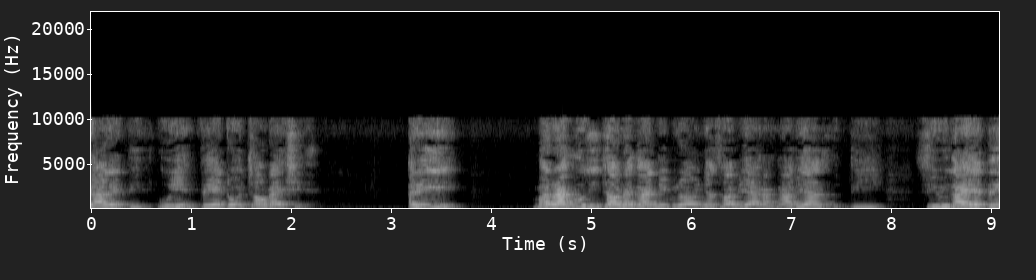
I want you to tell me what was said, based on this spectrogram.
ထားတဲ့ဒီဥယျင်တဲတော်ကျောင်းတိုက်ရှိတယ်အဲ့ဒီမရကုစီကျောင်းတိုက်ကနေပြီးတော့မြတ်စွာဘုရားကငါဘုရားဒီဇီဝကရဲ့တဲ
